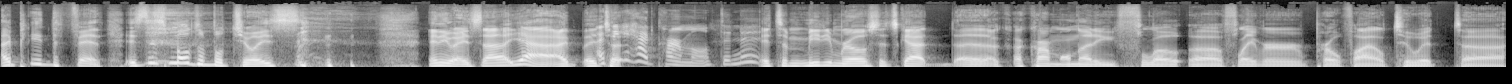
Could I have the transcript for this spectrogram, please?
I plead the fifth. Is this multiple choice? Anyways, uh, yeah, I, I it's a, think it had caramel, didn't it? It's a medium roast. It's got uh, a caramel nutty flow, uh, flavor profile to it. Uh,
